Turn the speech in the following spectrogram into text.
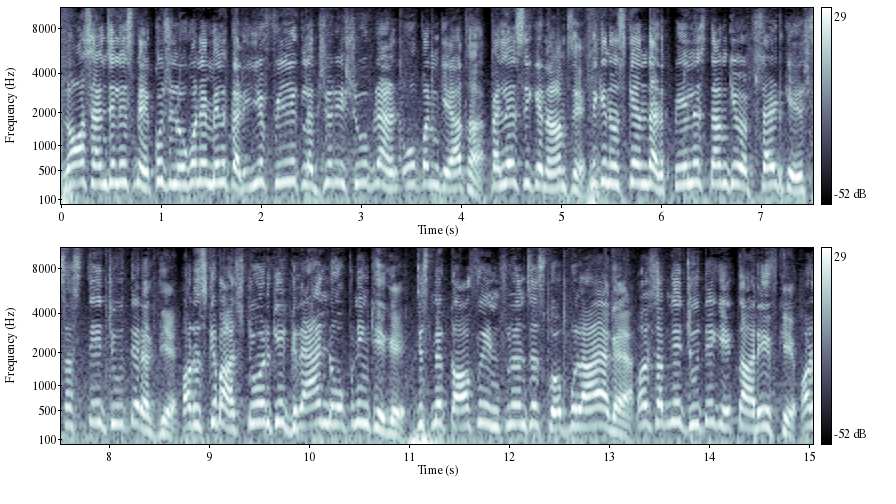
लॉस एंजलिस में कुछ लोगों ने मिलकर ये fake luxury shoe brand open किया था पेलेसी के नाम से, लेकिन उसके अंदर पेलेस नाम की वेबसाइट के सस्ते जूते रख दिए, और उसके बाद स्टोर की ग्रैंड ओपनिंग की गई, जिसमें काफ़ी इन्फ्लुएंसर्स को बुलाया गया, और सबने जूते की तारीफ़ की, और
